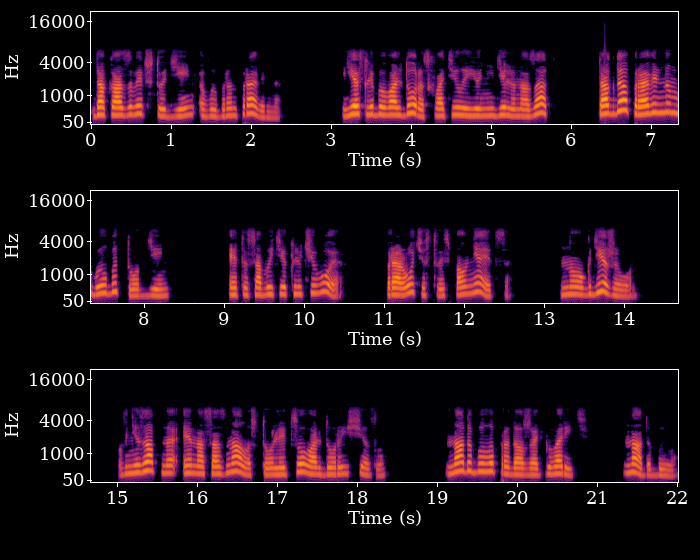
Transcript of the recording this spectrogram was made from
доказывает, что день выбран правильно. Если бы Вальдора схватила ее неделю назад, тогда правильным был бы тот день. Это событие ключевое. Пророчество исполняется. Но где же он? Внезапно Эн осознала, что лицо Вальдора исчезло. Надо было продолжать говорить. Надо было.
